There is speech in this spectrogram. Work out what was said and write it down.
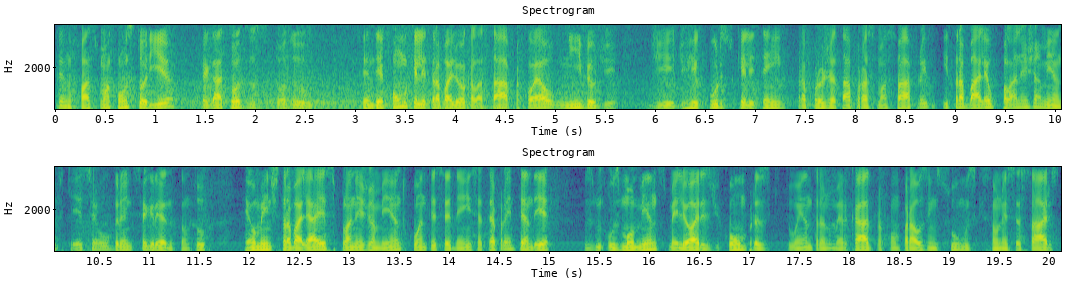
tendo faço uma consultoria, pegar todos os, todo, entender como que ele trabalhou aquela safra, qual é o nível de, de, de recurso que ele tem para projetar a próxima safra e, e trabalha o planejamento, que esse é o grande segredo. Então, tu realmente trabalhar esse planejamento com antecedência, até para entender os, os, momentos melhores de compras que tu entra no mercado, para comprar os insumos que são necessários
